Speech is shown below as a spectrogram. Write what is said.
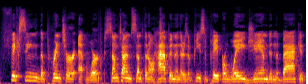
fixing the printer at work. Sometimes something will happen and there's a piece of paper way jammed in the back and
